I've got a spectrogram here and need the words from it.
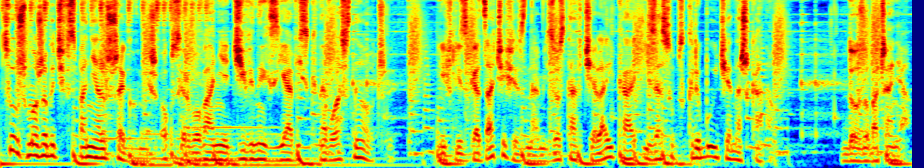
Cóż może być wspanialszego niż obserwowanie dziwnych zjawisk na własne oczy? Jeśli zgadzacie się z nami, zostawcie lajka i zasubskrybujcie nasz kanał. Do zobaczenia.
